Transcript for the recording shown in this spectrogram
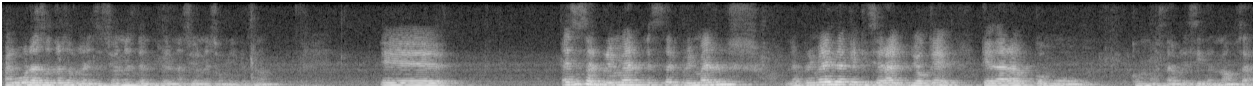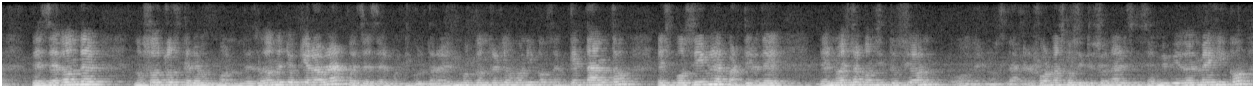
algunas otras organizaciones de, Naciones Unidas, ¿no? Eh, es el primer, ese es el primer, la primera idea que quisiera yo que quedara como, como establecida, ¿no? O sea, desde dónde nosotros queremos, bueno, desde dónde yo quiero hablar, pues desde el multiculturalismo contrahegemónico, o sea, qué tanto es posible a partir de, de nuestra constitución o de las reformas constitucionales que se han vivido en México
